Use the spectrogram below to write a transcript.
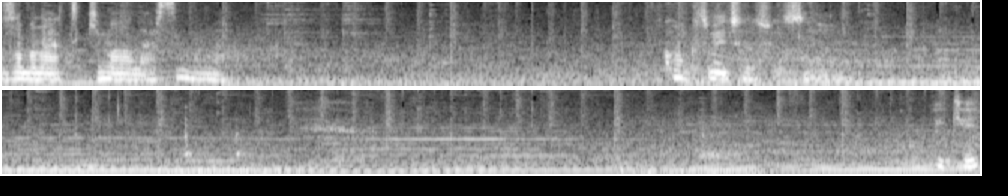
O zaman artık kimi ağlarsın bilmem. Korkutmaya çalışıyorsun yani. Peki.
